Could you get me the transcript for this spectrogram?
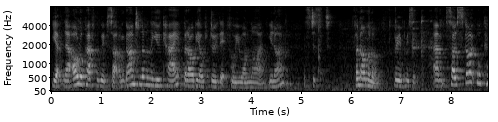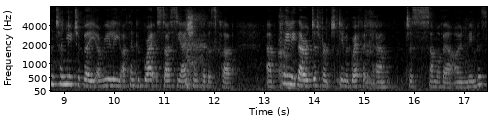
yeah, now I'll look after the website. I'm going to live in the UK, but I'll be able to do that for you online, you know? It's just phenomenal, very impressive. Um, so Scope will continue to be a really, I think, a great association for this club. Uh, clearly, they're a different demographic um, to some of our own members,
